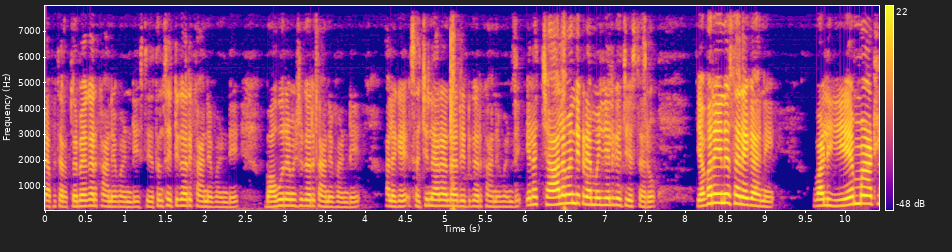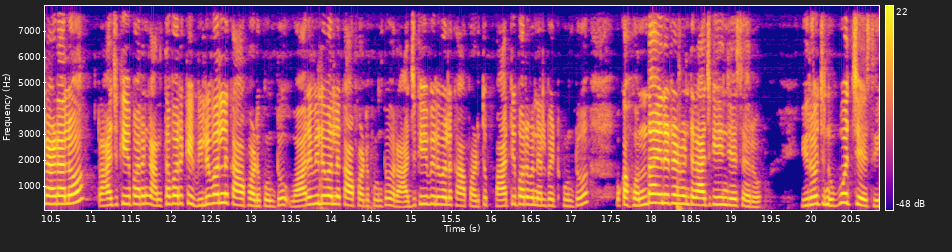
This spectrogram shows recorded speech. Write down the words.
లేకపోతే రత్నబే గారు కానివ్వండి సీతం శెట్టి గారు కానివ్వండి బాబు రమేష్ గారు కానివ్వండి అలాగే సత్యనారాయణ రెడ్డి గారు కానివ్వండి ఇలా చాలామంది ఇక్కడ ఎమ్మెల్యేలుగా చేశారు. ఎవరైనా సరే కానీ వాళ్ళు ఏం మాట్లాడాలో రాజకీయ పరంగా అంతవరకే విలువలను కాపాడుకుంటూ వారి విలువలను కాపాడుకుంటూ రాజకీయ విలువలు కాపాడుతూ పార్టీ పరువు నిలబెట్టుకుంటూ ఒక హుందా అయినటువంటి రాజకీయం చేశారు. ఈరోజు నువ్వు వచ్చేసి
